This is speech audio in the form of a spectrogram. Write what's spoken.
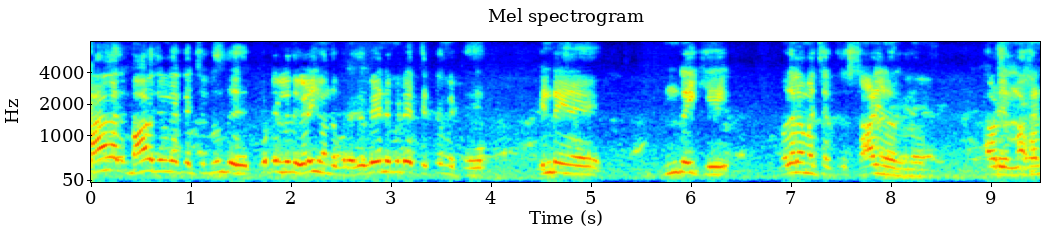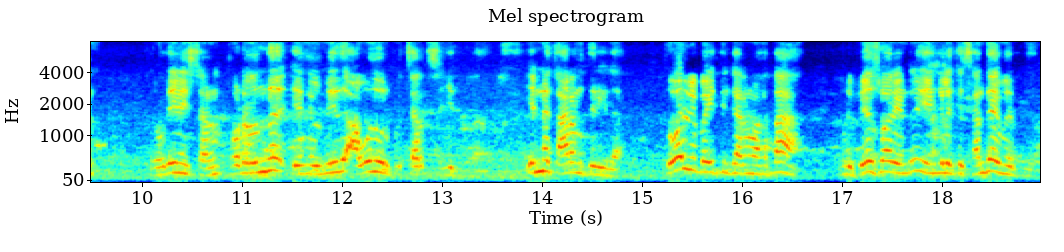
நாங்கள் பாரதிய ஜனதா கட்சியிலிருந்து கூட்டணியிலிருந்து விலகி வந்த பிறகு வேண்டுமென்றே திட்டமிட்டு இன்றைய இன்றைக்கு முதலமைச்சர் திரு ஸ்டாலின் அவர்களும் அவருடைய மகன் திரு உதயநிதி ஸ்டாலின் தொடர்ந்து எங்கள் மீது அவதூறு பிரச்சாரத்தை செஞ்சிருக்கிறார் என்ன காரணம் தெரியல. தோல்வி பயத்தின் காரணமாகத்தான் இப்படி பேசுவார் என்று எங்களுக்கு சந்தேகம் இருக்கிறது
